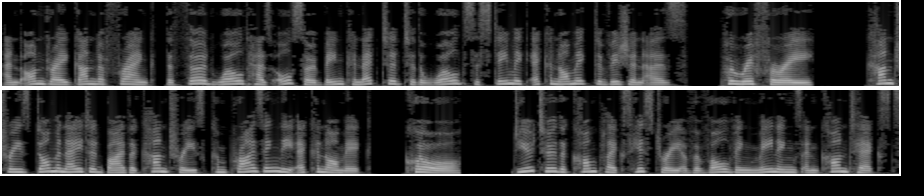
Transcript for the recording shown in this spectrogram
and André Gunder Frank, the Third World has also been connected to the World Systemic Economic Division as periphery countries dominated by the countries comprising the economic core. Due to the complex history of evolving meanings and contexts,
